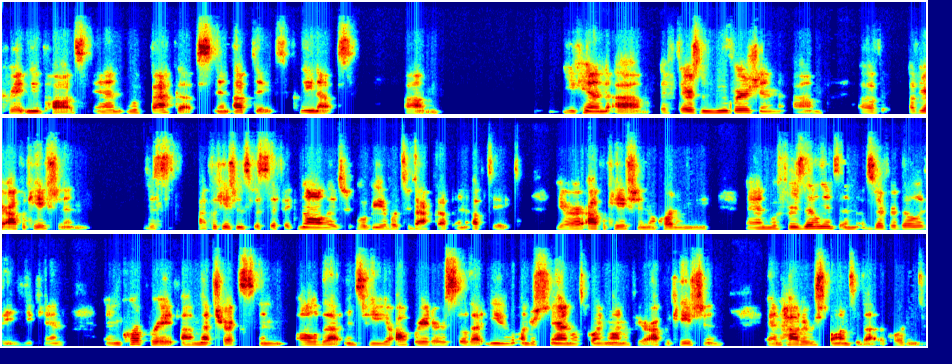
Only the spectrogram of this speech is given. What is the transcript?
create new pods and with backups and updates, cleanups. Um, you can, um, if there's a new version um, of, of your application, this application specific knowledge will be able to back up and update your application accordingly. And with resilience and observability, you can incorporate uh, metrics and all of that into your operators so that you understand what's going on with your application and how to respond to that accordingly.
